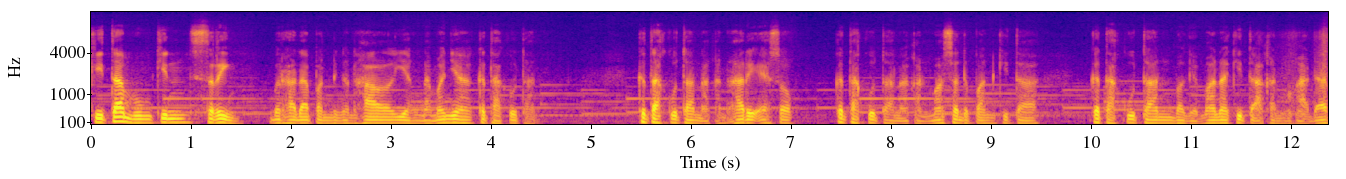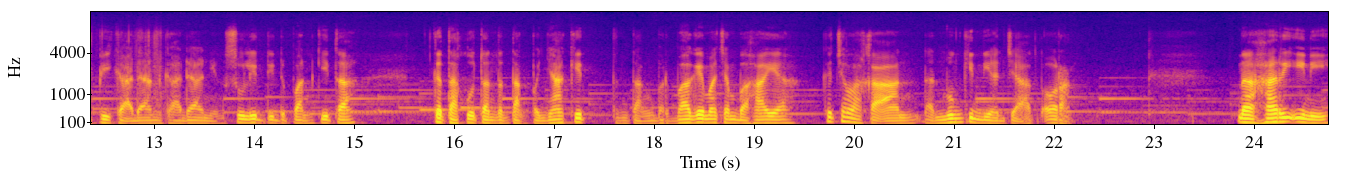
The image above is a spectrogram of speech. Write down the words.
kita mungkin sering berhadapan dengan hal yang namanya ketakutan. Ketakutan akan hari esok, ketakutan akan masa depan kita, ketakutan bagaimana kita akan menghadapi keadaan-keadaan yang sulit di depan kita, ketakutan tentang penyakit, tentang berbagai macam bahaya, kecelakaan, dan mungkin niat jahat orang. Nah, hari ini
